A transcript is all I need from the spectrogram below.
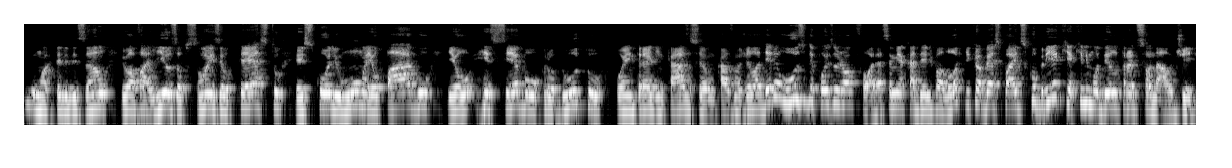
uma televisão, eu avalio as opções, eu testo, eu escolho uma, eu pago, eu recebo o produto ou é em casa, se é um caso uma geladeira, eu uso, depois eu jogo fora. Essa é a minha cadeia de valor. E que a Best Buy descobria que aquele modelo tradicional de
